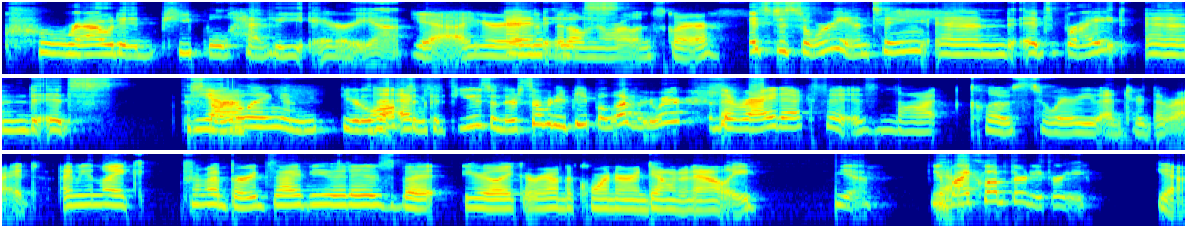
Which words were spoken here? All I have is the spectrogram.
crowded, people heavy area. Yeah, you're in the middle of New Orleans Square. It's disorienting and it's bright and it's Yeah. startling and you're lost and confused and there's so many people everywhere. The ride exit is not close to where you entered the ride. I mean, like from a bird's eye view, it is, but you're like around a corner and down an alley. Yeah. You're Yeah. by Club 33. Yeah,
